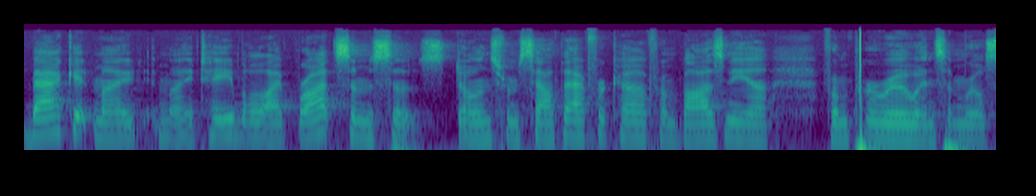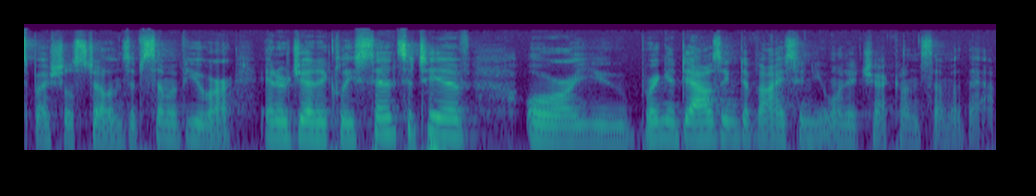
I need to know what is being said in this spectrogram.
back at my, my table, I've brought some stones from South Africa, from Bosnia, from Peru, and some real special stones. If some of you are energetically sensitive or you bring a dowsing device and you want to check on some of that.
